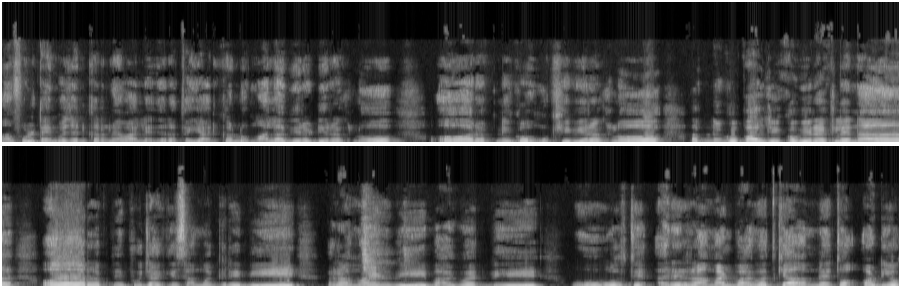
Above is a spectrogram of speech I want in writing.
वहाँ फुल टाइम भजन करने वाले हैं। ज़रा तैयार कर लो, माला भी रेडी रख लो और अपनी गौमुखी भी रख लो, अपने गोपाल जी को भी रख लेना और अपनी पूजा की सामग्री भी, रामायण भी, भागवत भी। वो बोलते, अरे रामायण, भागवत क्या? हमने तो ऑडियो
